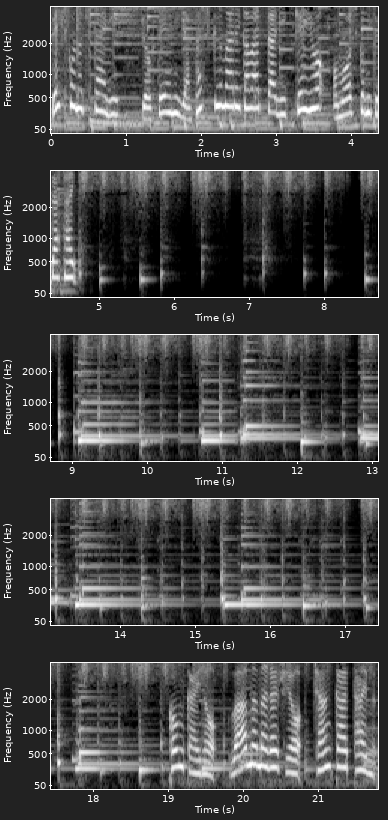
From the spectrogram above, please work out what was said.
ぜひこの機会に女性に優しく生まれ変わった日経をお申し込みください。今回のワーママラジオチャンカータイム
